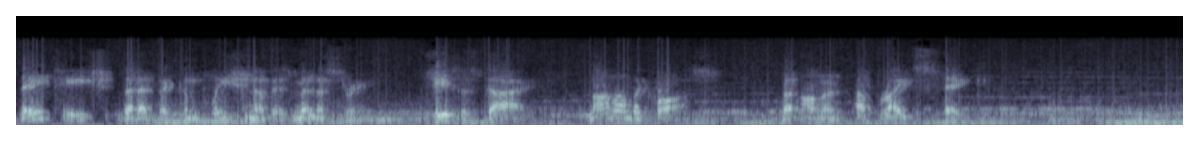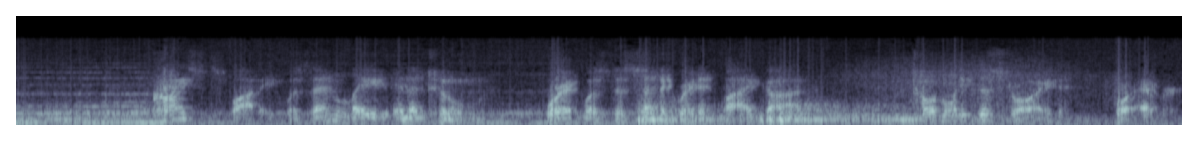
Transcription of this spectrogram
they teach that at the completion of his ministry, Jesus died, not on the cross, but on an upright stake. Christ's body was then laid in a tomb, where it was disintegrated by God, totally destroyed forever.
